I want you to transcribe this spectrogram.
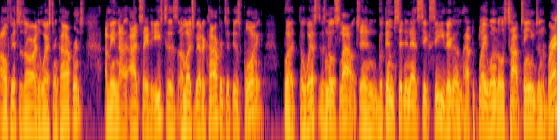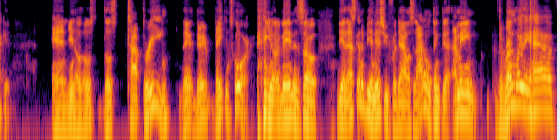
offenses are in the Western Conference. I mean, I, I'd say the East is a much better conference at this point but the West is no slouch. And with them sitting in that six seed, they're going to have to play one of those top teams in the bracket. And you know those those top three, they they they can score. you know what I mean? And so yeah, that's going to be an issue for Dallas. And I don't think that. I mean, the runway they have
